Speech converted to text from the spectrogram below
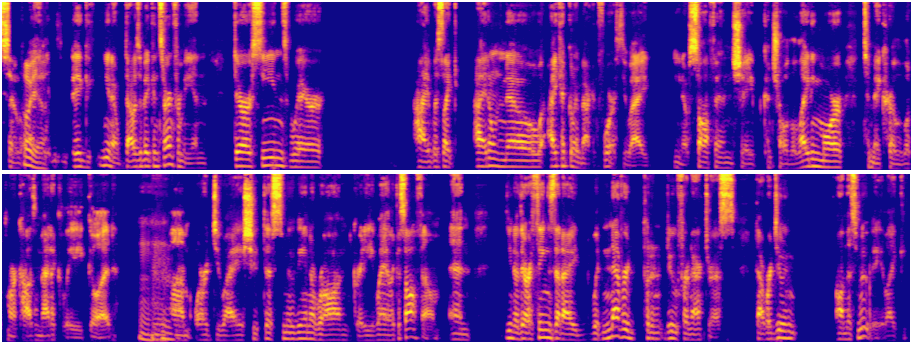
so oh, yeah. I, it was a big, you know, that was a big concern for me. And there are scenes where I was like, I don't know. I kept going back and forth. Do I, you know, soften, shape, control the lighting more to make her look more cosmetically good? Mm-hmm. Um, or do I shoot this movie in a raw and gritty way, like a Saw film? And you know, there are things that I would never put in, do for an actress that we're doing on this movie, like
